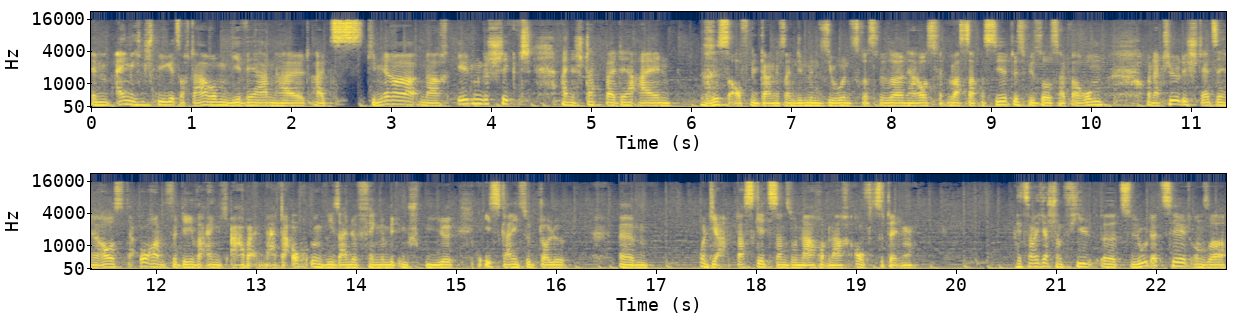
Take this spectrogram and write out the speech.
im eigentlichen Spiel geht es auch darum, wir werden halt als Chimera nach Ilden geschickt, eine Stadt, bei der ein Riss aufgegangen ist, ein Dimensionsriss. Wir sollen herausfinden, was da passiert ist, wieso es halt warum. Und natürlich stellt sich heraus, der Oran, für den wir eigentlich arbeiten, hat da auch irgendwie seine Fänge mit im Spiel. Der ist gar nicht so dolle. Ähm, und ja, das geht es dann so nach und nach aufzudecken. Jetzt habe ich ja schon viel äh, zu Loot erzählt. Unsere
